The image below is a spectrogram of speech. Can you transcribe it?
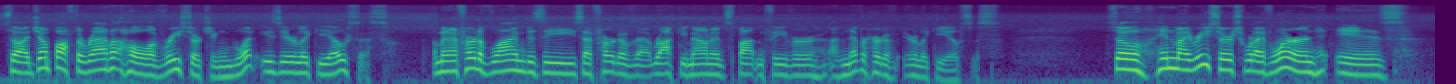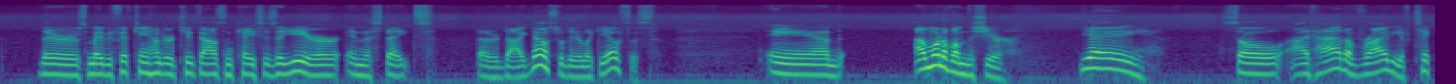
So I jump off the rabbit hole of researching what is ehrlichiosis. I mean, I've heard of Lyme disease, I've heard of that Rocky Mountain spotting fever. I've never heard of ehrlichiosis. So in my research, what I've learned is there's maybe 1,500, 2,000 cases a year in the States that are diagnosed with ehrlichiosis. And I'm one of them this year. Yay! So I've had a variety of tick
